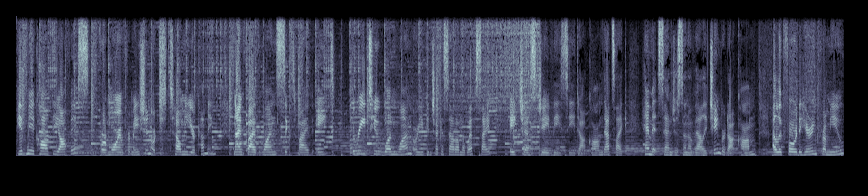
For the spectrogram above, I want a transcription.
Give me a call at the office for more information or to tell me you're coming. 951 658 3211, or you can check us out on the website, hsjvc.com. That's like Hemet San Jacinto Valley Chamber.com. I look forward to hearing from you.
